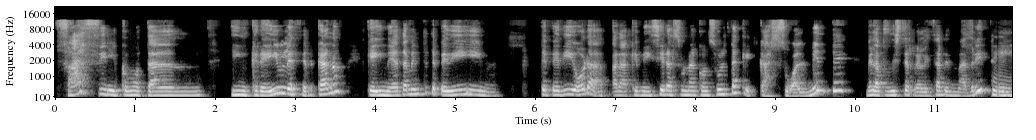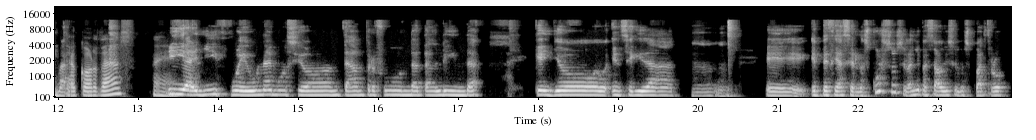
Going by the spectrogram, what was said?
fácil, como tan increíble, cercano, que inmediatamente te pedí, te pedí hora para que me hicieras una consulta que casualmente me la pudiste realizar en Madrid, en ¿te acordás? Sí, Y allí fue una emoción tan profunda, tan linda que yo enseguida mm, eh, empecé a hacer los cursos. El año pasado hice los cuatro,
